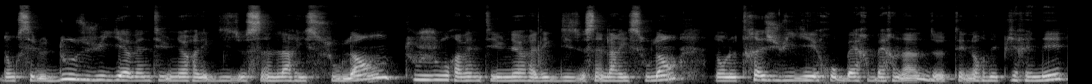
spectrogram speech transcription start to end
Donc c'est le 12 juillet à 21h à l'église de Saint-Lary-Soulan, toujours à 21h à l'église de Saint-Lary-Soulan, dont le 13 juillet Robert Bernat, ténor des Pyrénées,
